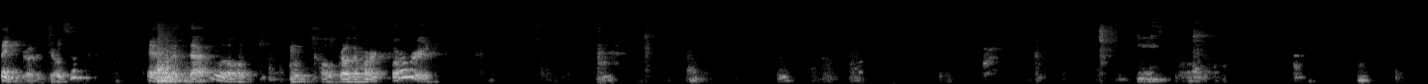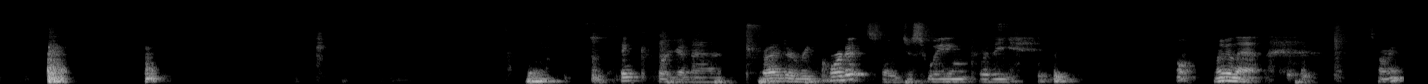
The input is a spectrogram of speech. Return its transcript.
Thank you, Brother Joseph. And with that, we'll call Brother Mark forward. I think we're gonna try to record it, so just waiting for the. Oh, look at that. Sorry.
